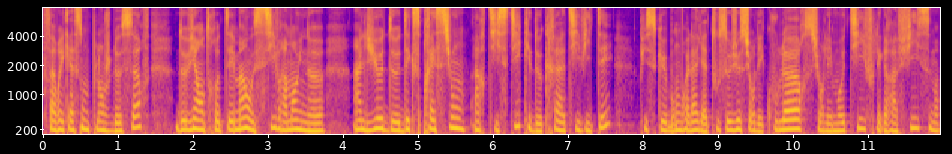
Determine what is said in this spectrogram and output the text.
fabrication de planches de surf devient entre tes mains aussi vraiment une, un lieu d'expression artistique et de créativité, puisque bon voilà, il y a tout ce jeu sur les couleurs, sur les motifs, les graphismes.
